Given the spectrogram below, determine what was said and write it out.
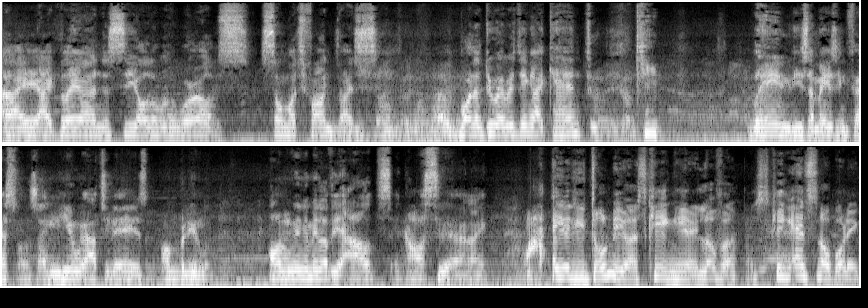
I, I play on the sea all over the world. It's so much fun. I just want to do everything I can to keep playing these amazing festivals. Like here we are today is unbelievable. On in the middle of the Alps in Austria, like You, you told me you are skiing here in Lover, skiing and snowboarding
